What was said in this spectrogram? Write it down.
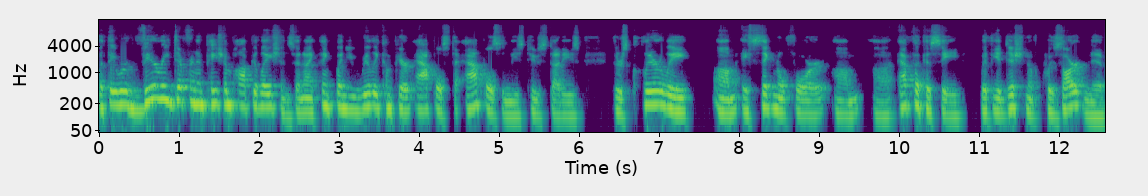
but they were very different in patient populations. And I think when you really compare apples to apples in these two studies, there's clearly um, a signal for um, uh, efficacy with the addition of quizartinib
